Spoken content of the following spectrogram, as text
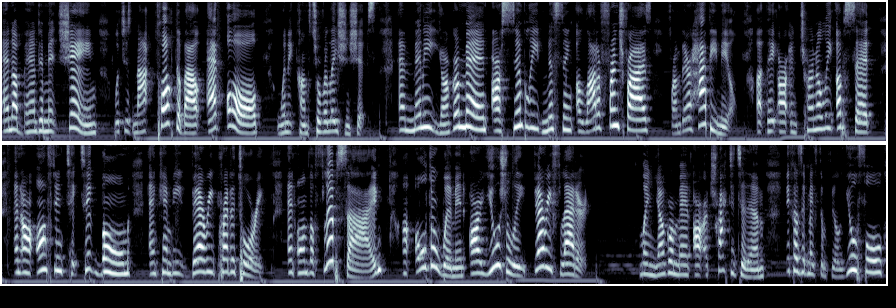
and abandonment shame, which is not talked about at all when it comes to relationships. And many younger men are simply missing a lot of french fries from their happy meal. Uh, they are internally upset and are often tick tick boom and can be very predatory. And on the flip side, uh, older women are usually very flattered when younger men are attracted to them because it makes them feel youthful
